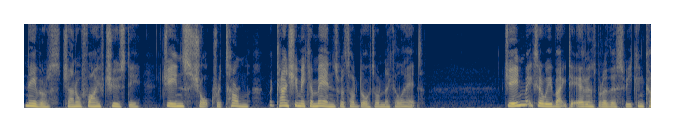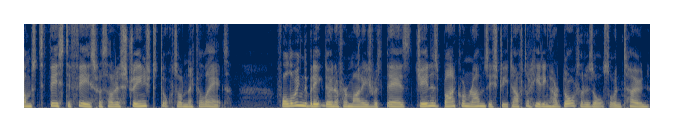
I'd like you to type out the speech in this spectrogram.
Neighbours, Channel 5 Tuesday, Jane's shock return, but can she make amends with her daughter Nicolette? Jane makes her way back to Erinsborough this week and comes face to face with her estranged daughter Nicolette. Following the breakdown of her marriage with Des, Jane is back on Ramsay Street after hearing her daughter is also in town,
